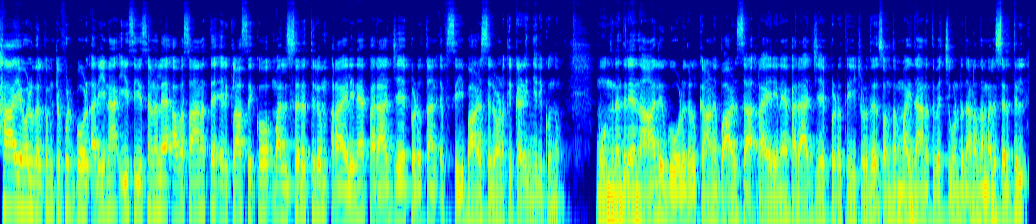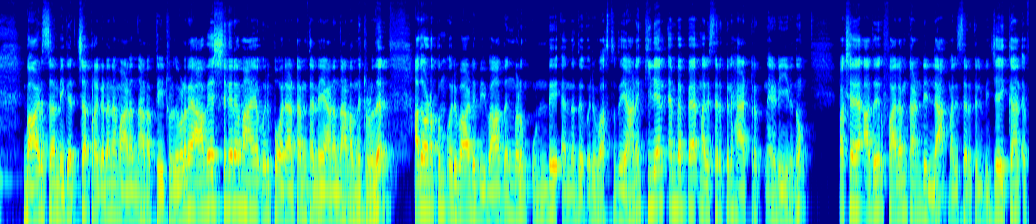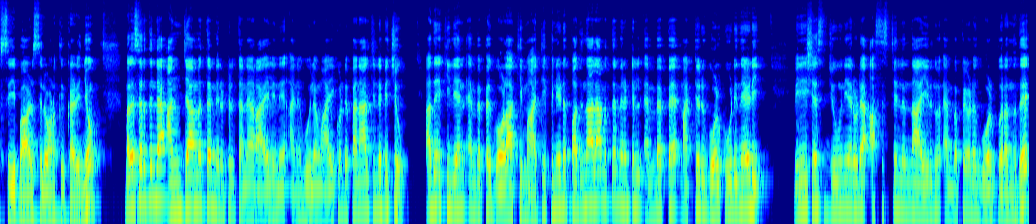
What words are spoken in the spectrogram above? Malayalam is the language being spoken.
Hi all welcome to football arena ഈ സീസണിലെ അവസാനത്തെ എൽ ക്ലാസിക്കോ മത്സരത്തിലും റയലിനെ പരാജയപ്പെടുത്താൻ എഫ് സി ബാഴ്സലോണയ്ക്ക് കഴിഞ്ഞിരിക്കുന്നു. മൂന്നിനെതിരെ നാല് ഗോളുകൾക്കാണ് ബാഴ്സ റയലിനെ പരാജയപ്പെടുത്തിയിട്ടുള്ളത്. സ്വന്തം മൈതാനത്ത് വെച്ചുകൊണ്ട് നടന്ന മത്സരത്തിൽ ബാഴ്സ മികച്ച പ്രകടനമാണ് നടത്തിയിട്ടുള്ളത്. വളരെ ആവേശകരമായ ഒരു പോരാട്ടം തന്നെയാണ് നടന്നിട്ടുള്ളത്. അതോടൊപ്പം ഒരുപാട് വിവാദങ്ങളും ഉണ്ട് എന്നത് ഒരു വസ്തുതയാണ്. കിലിയൻ എംബപ്പെ മത്സരത്തിൽ ഹാട്രിക് നേടിയിരുന്നു. പക്ഷേ അത് ഫലം കണ്ടില്ല. മത്സരത്തിൽ വിജയിക്കാൻ എഫ് സി ബാഴ്സലോണക്ക് കഴിഞ്ഞു. മത്സരത്തിന്റെ അഞ്ചാമത്തെ മിനിറ്റിൽ തന്നെ റയലിന് അനുകൂലമായിക്കൊണ്ട് പെനാൽറ്റി ലഭിച്ചു. അത് കിലിയൻ എംബപ്പെ ഗോളാക്കി മാറ്റി. പിന്നീട് പതിനാലാമത്തെ മിനിറ്റിൽ എംബപ്പെ മറ്റൊരു ഗോൾ കൂടി നേടി. വിനീഷ്യസ് ജൂനിയറുടെ അസിസ്റ്റിൽ നിന്നായിരുന്നു എംബപ്പയുടെ ഗോൾ പിറന്നത്.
